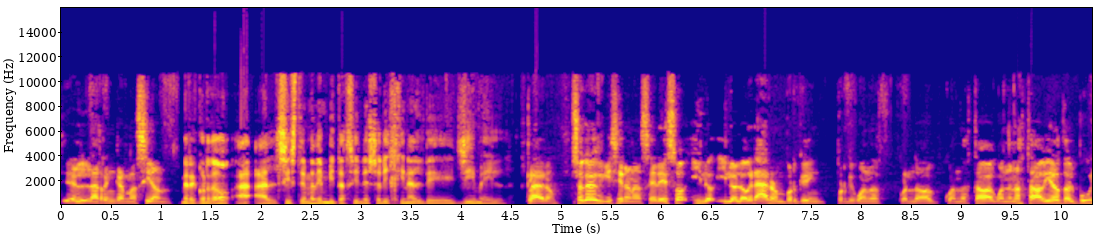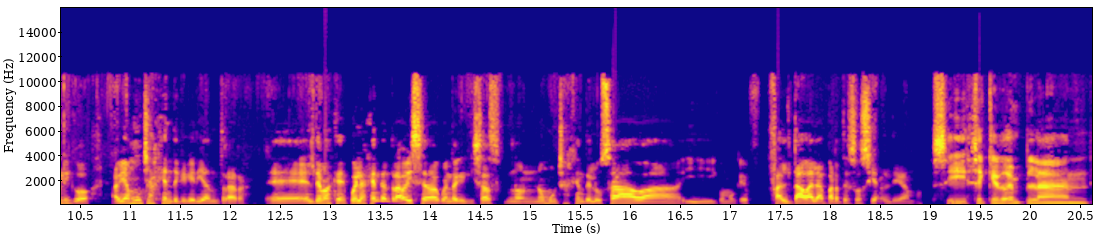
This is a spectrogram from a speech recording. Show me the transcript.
la reencarnación. Me recordó al sistema de invitaciones original de Gmail. Claro, yo creo que quisieron hacer eso y lo, y lo lograron, porque, porque cuando, cuando, cuando, estaba, cuando no estaba abierto al público, había mucha gente que quería entrar. Eh, el tema es que después la gente entraba y se daba cuenta que quizás no, no mucha gente lo usaba y como que faltaba la parte social, digamos. Sí, se quedó en plan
